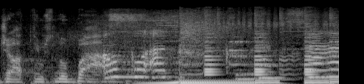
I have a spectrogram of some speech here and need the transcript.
Aku kurang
